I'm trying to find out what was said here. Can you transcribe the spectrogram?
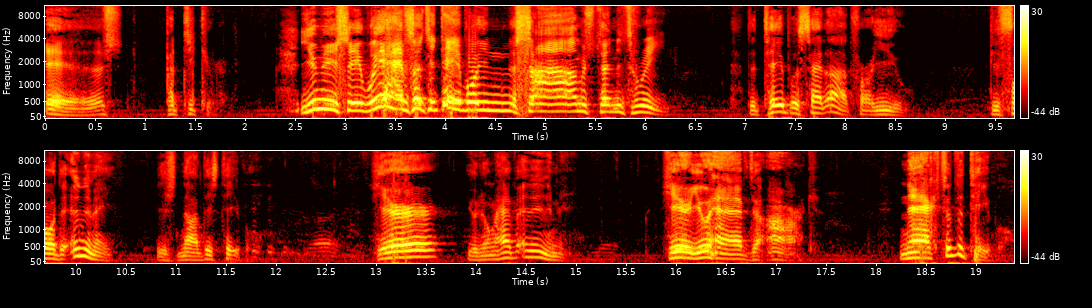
is particular. You may say, we have such a table in Psalms 23. The table set up for you before the enemy is not this table. Here, you don't have an enemy. Here you have the ark next to the table.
